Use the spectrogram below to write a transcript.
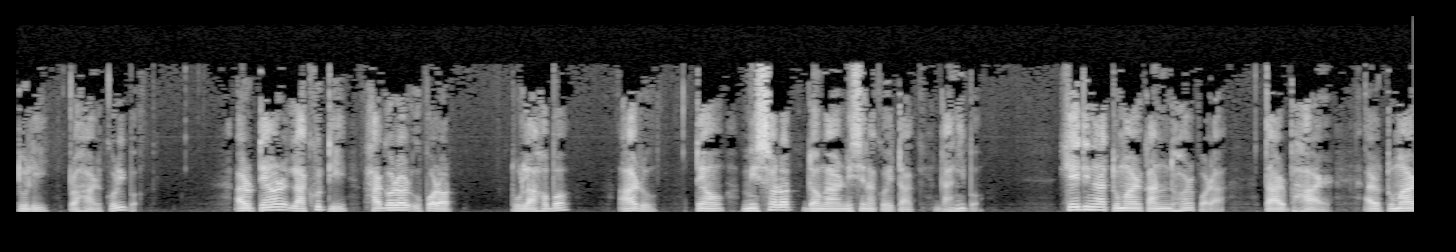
তুলি প্ৰহাৰ কৰিব। আৰু তেওঁৰ লাখুটি সাগৰৰ ওপৰত তোলা হ'ব আৰু তেওঁ মিছৰত ডঙাৰ নিচিনাকৈ তাক দাঙিব। সেইদিনা তোমাৰ কান্ধৰ পৰা তাৰ ভাৰ আৰু তোমাৰ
